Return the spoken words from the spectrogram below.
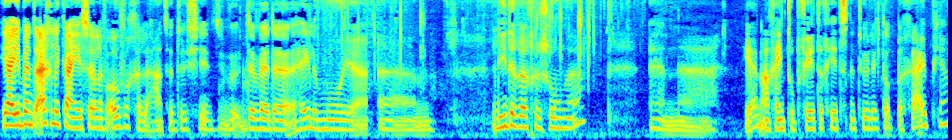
ja, je bent eigenlijk aan jezelf overgelaten. Dus je, er werden hele mooie uh, liederen gezongen. En uh, ja, dan geen top 40 hits natuurlijk, dat begrijp je.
